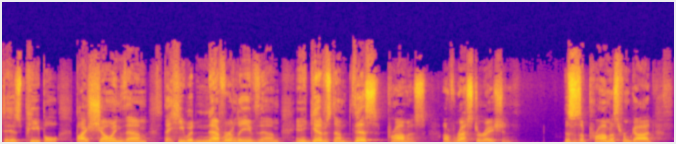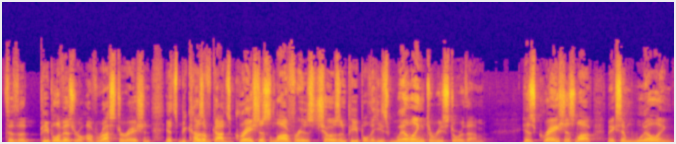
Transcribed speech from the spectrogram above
to his people by showing them that he would never leave them, and he gives them this promise of restoration. This is a promise from God to the people of Israel of restoration. It's because of God's gracious love for his chosen people that he's willing to restore them. His gracious love makes him willing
